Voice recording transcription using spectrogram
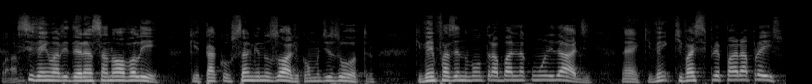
claro. Se vem uma liderança nova ali, que está com sangue nos olhos, como diz o outro, que vem fazendo um bom trabalho na comunidade, né? que, vem, que vai se preparar para isso,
